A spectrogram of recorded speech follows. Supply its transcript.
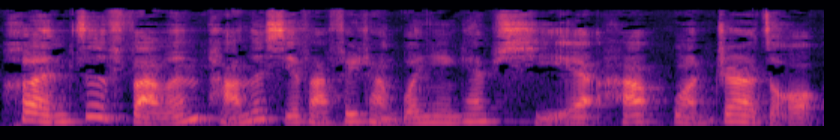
狠字反文旁的写法非常关键。你看撇，好往这儿走，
